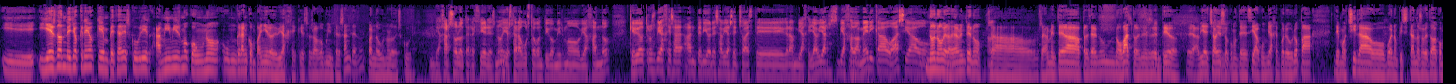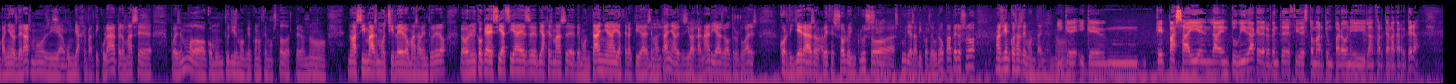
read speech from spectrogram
y, y, es donde yo creo que empecé a descubrir a mí mismo con uno, un gran compañero de viaje, que eso es algo muy interesante, ¿no? Cuando uno lo descubre. Viajar solo te refieres, ¿no? Y estar a gusto contigo mismo viajando. ¿Qué otros viajes anteriores habías hecho a este gran viaje? ¿Ya habías viajado a América o Asia? O... No, no, verdaderamente no. O sea, realmente era prácticamente un novato en ese sentido. Eh, había hecho eso, como te decía, algún viaje por Europa de mochila o bueno visitando sobre todo a compañeros de Erasmus y algún viaje particular pero más eh, pues en modo como un turismo que conocemos todos pero no no así más mochilero, más aventurero. Lo único que sí hacía es eh, viajes más eh, de montaña y hacer actividades de montaña. A veces iba a Canarias o a otros lugares, cordilleras, a veces solo incluso, Asturias, a picos de Europa, pero solo más bien cosas de montaña. ¿Y, que, y que, mm, qué pasa ahí en, la, en tu vida que de repente decides tomarte un parón y lanzarte a la carretera?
